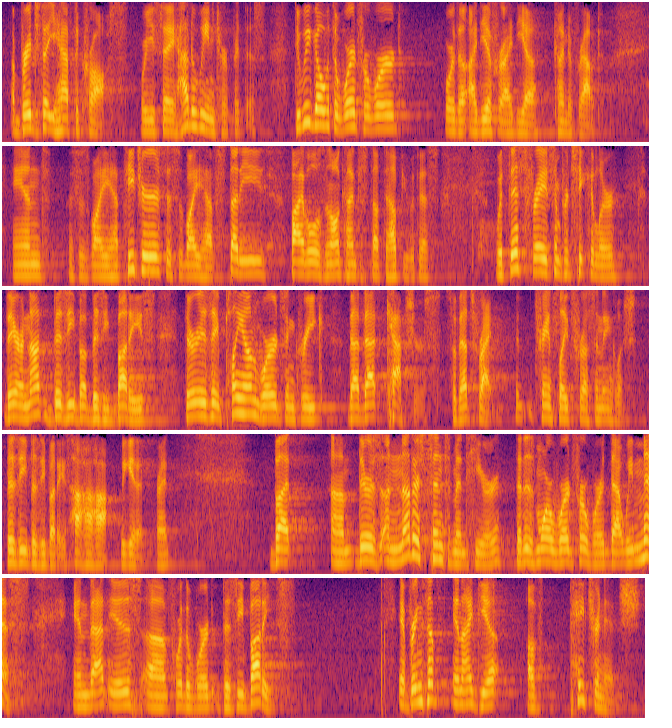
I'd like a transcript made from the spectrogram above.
a bridge that you have to cross where you say, How do we interpret this? Do we go with the word for word or the idea for idea kind of route? And this is why you have teachers, this is why you have studies, Bibles, and all kinds of stuff to help you with this. With this phrase in particular, they are not busy but busy bodies. There is a play on words in Greek that that captures. So that's right. It translates for us in English. Busy, busy bodies. Ha ha ha. We get it, right? But um, there's another sentiment here that is more word for word that we miss, and that is uh, for the word busy bodies. It brings up an idea of patronage.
